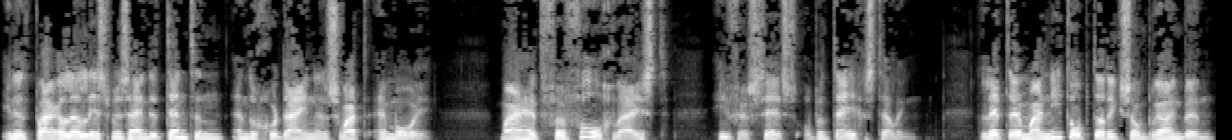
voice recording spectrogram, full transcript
In het parallelisme zijn de tenten en de gordijnen zwart en mooi, maar het vervolg wijst in vers 6 op een tegenstelling. Let er maar niet op dat ik zo bruin ben,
